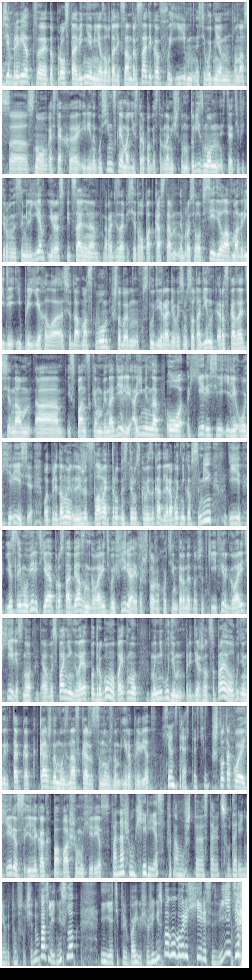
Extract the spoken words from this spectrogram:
Всем привет, это «Просто о вине», меня зовут Александр Садиков, и сегодня у нас э, снова в гостях э, Ирина Гусинская, магистр по гастрономическому туризму, сертифицированный сомелье. Ира специально ради записи этого подкаста бросила все дела в Мадриде и приехала сюда, в Москву, чтобы в студии «Радио 801» рассказать нам о испанском виноделии, а именно о хересе или о хересе. Вот передо мной лежит словарь трудностей русского языка для работников СМИ, и если ему верить, я просто обязан говорить в эфире, а это что же хоть и интернет, но все-таки эфир, говорить херес. Но э, в Испании говорят по-другому, поэтому мы не будем придерживаться правил, будем говорить так, как каждому из нас кажется нужным. Ира, привет. Всем здравствуйте. Что такое херес или как по-вашему херес? По-нашему херес, потому что ставится ударение в этом случае. Ну, последний слог, и я теперь боюсь, уже не смогу говорить херес, извините,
